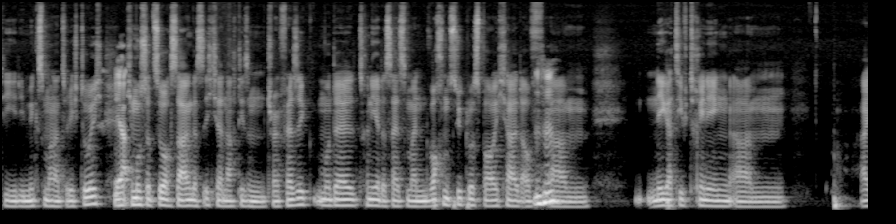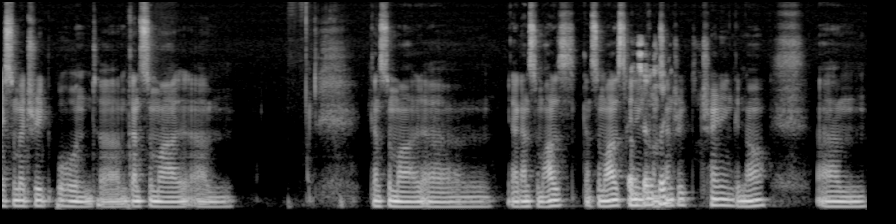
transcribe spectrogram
die, die mixen wir natürlich durch. Ja. Ich muss dazu auch sagen, dass ich ja nach diesem Triphasic-Modell trainiere. Das heißt, meinen Wochenzyklus baue ich halt auf mhm. ähm, Negativtraining, ähm, Isometric und ähm, ganz normal, ähm, ganz normal, äh, ja, ganz normales, ganz normales Training, Concentric, Concentric Training, genau. Ähm,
